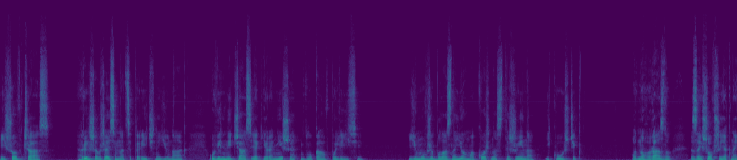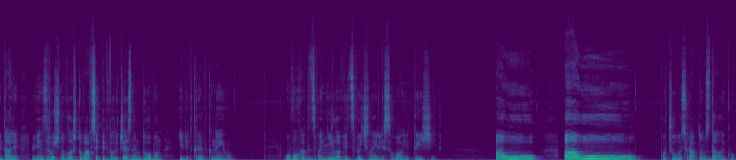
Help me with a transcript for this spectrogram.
Йшов час. Гриша вже 17-річний юнак, у вільний час, як і раніше, блукав по лісі. Йому вже була знайома кожна стежина і кущик. Одного разу, зайшовши якнайдалі, він зручно влаштувався під величезним дубом і відкрив книгу. У вухах дзвеніло від звичної лісової тиші. Ау! Ау! почулось раптом здалеку.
